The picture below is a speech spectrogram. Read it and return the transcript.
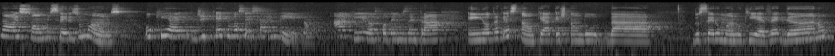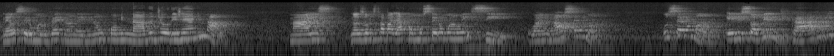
Nós somos seres humanos. O que é de que que vocês se alimentam? Aqui nós podemos entrar em outra questão, que é a questão do, da, do ser humano que é vegano, né? O ser humano vegano ele não come nada de origem animal. Mas nós vamos trabalhar como o ser humano em si, o animal ser humano. O ser humano, ele só vive de carne,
